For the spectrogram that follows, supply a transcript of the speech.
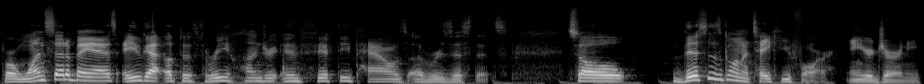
for one set of bands and you got up to 350 pounds of resistance. So this is gonna take you far in your journey.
